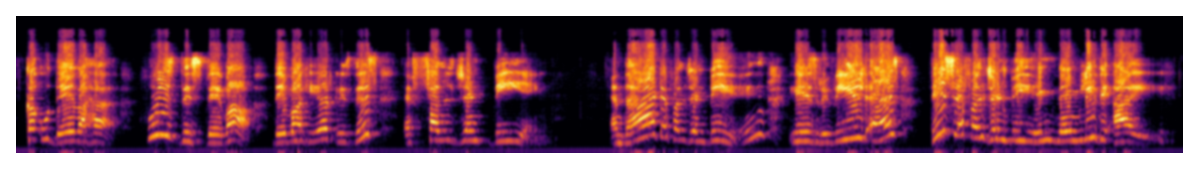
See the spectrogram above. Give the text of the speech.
Kau devaha. Who is this deva? Deva here is this effulgent being and that effulgent being is revealed as this effulgent being, namely the I.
